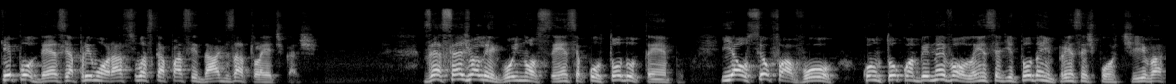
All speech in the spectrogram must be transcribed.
que pudessem aprimorar suas capacidades atléticas. Zé Sérgio alegou inocência por todo o tempo e, ao seu favor, contou com a benevolência de toda a imprensa esportiva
